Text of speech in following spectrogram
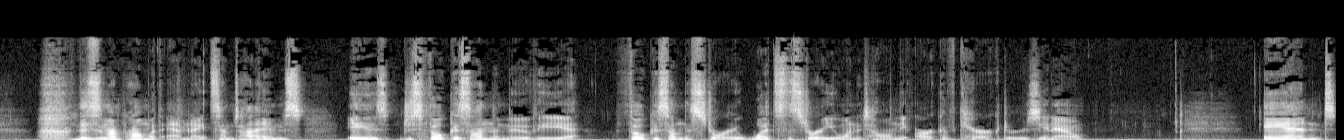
this is my problem with M Night. Sometimes is just focus on the movie, focus on the story. What's the story you want to tell in the arc of characters, you know? And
